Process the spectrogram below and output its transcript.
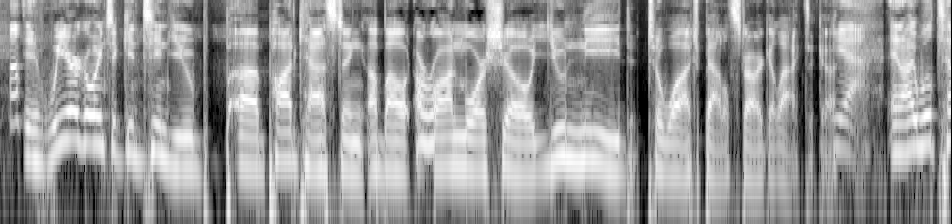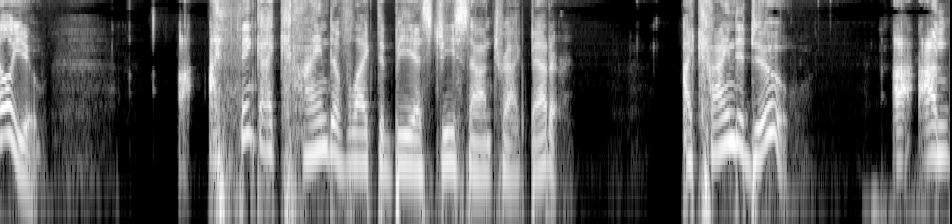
if we are going to continue uh, podcasting about a Ron Moore show, you need to watch Battlestar Galactica. Yeah. and I will tell you, I, I think I kind of like the BSG soundtrack better. I kind of do. I, I'm,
